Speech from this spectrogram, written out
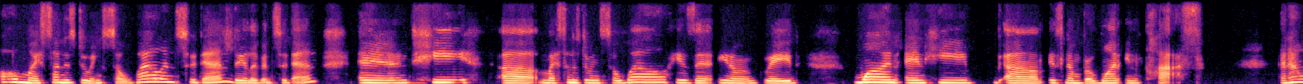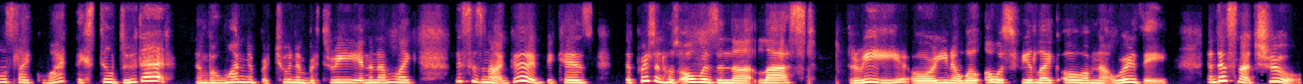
oh my son is doing so well in sudan. They live in sudan. And he uh, my son is doing so well. He's in you know grade one and he um, is number one in class. And i was like what? They still do that? Number one number two number three? And then i'm like this is not good because the person who's always in the last three or you know will always feel like oh i'm not worthy. And that's not true.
